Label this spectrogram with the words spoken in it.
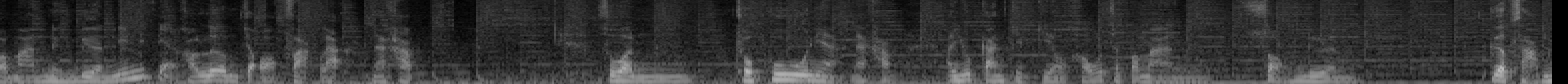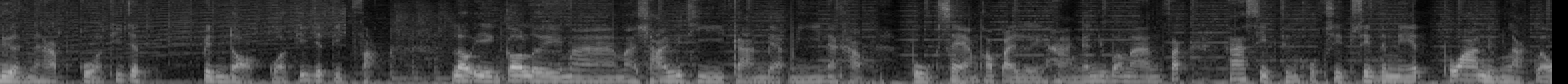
ประมาณ 1 เดือนนิดๆเนี่ยเขาเริ่มจะออกฝักแล้วนะครับ ส่วนถั่วพูเนี่ยนะครับอายุการเก็บเกี่ยวเขาจะประมาณ 2 เดือน เกือบ 3 เดือนนะครับกว่าที่จะเป็นดอกกว่าที่จะติดฝัก เราเองก็เลยมามาใช้วิธีการแบบนี้นะครับปลูกแซมเข้าไปเลยห่างกันอยู่ประมาณสัก 50-60เซนติเมตรเพราะว่าหนึ่งหลักเรา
